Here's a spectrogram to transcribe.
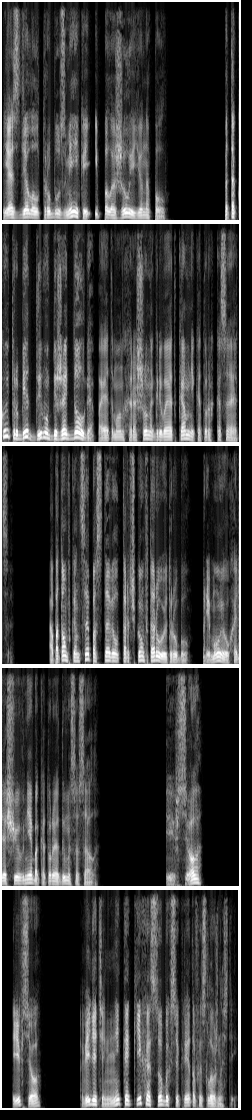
Я сделал трубу змейкой и положил ее на пол. По такой трубе дыму бежать долго, поэтому он хорошо нагревает камни, которых касается. А потом в конце поставил торчком вторую трубу, прямую, уходящую в небо, которая дым и сосала. И все? И все. Видите, никаких особых секретов и сложностей.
